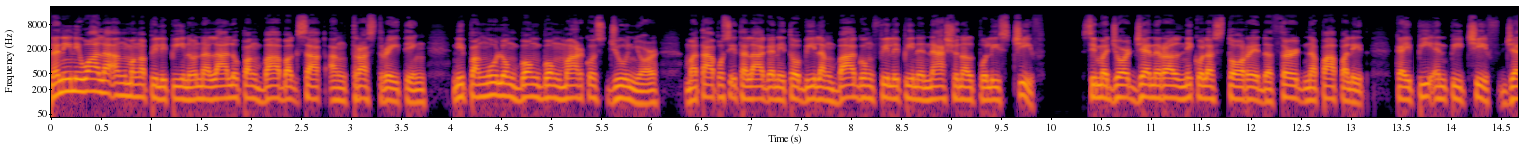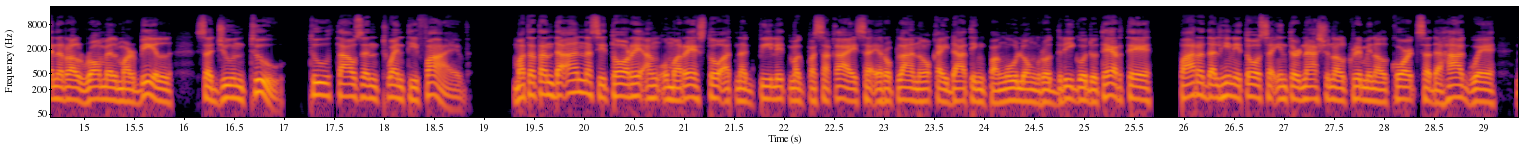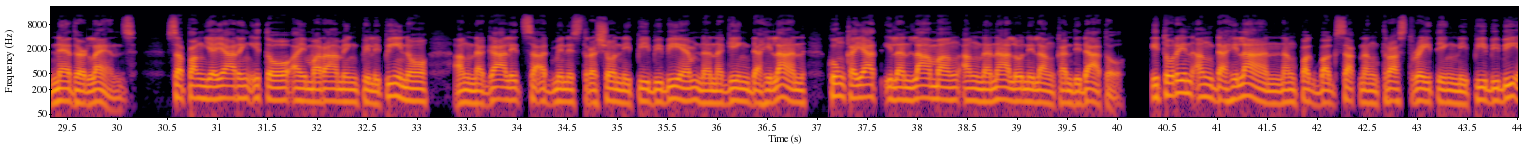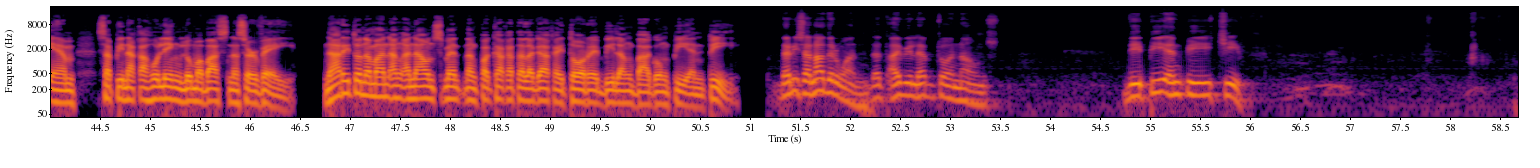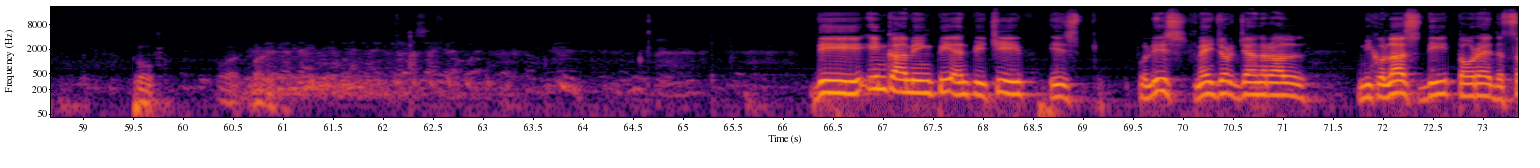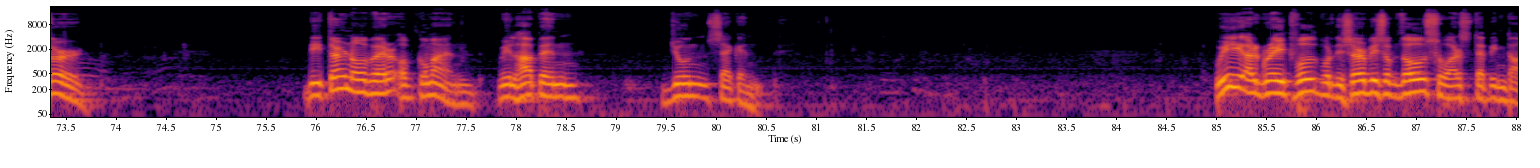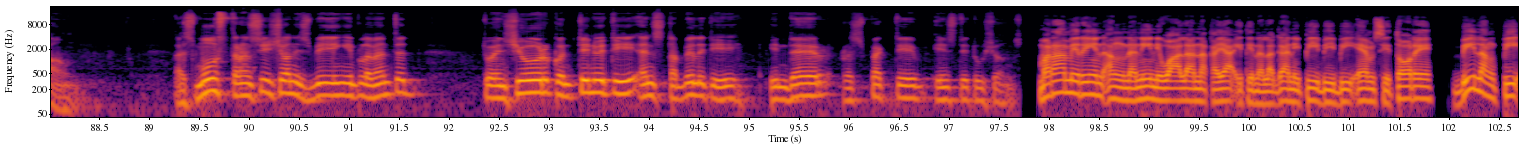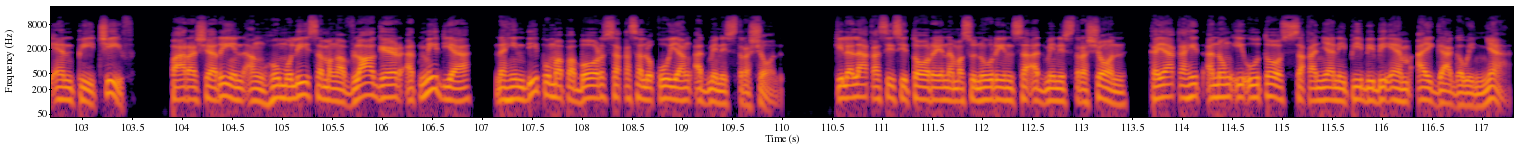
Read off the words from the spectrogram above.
Naniniwala ang mga Pilipino na lalo pang babagsak ang trust rating ni Pangulong Bongbong Marcos Jr. matapos italaga nito bilang bagong Philippine National Police Chief, si Major General Nicolas Torre III na papalit kay PNP Chief General Romel Marbil sa June 2, 2025. Matatandaan na si Torre ang umaresto at nagpilit magpasakay sa eroplano kay dating Pangulong Rodrigo Duterte para dalhin ito sa International Criminal Court sa The Hague, Netherlands. Sa pangyayaring ito ay maraming Pilipino ang nagalit sa administrasyon ni PBBM na naging dahilan kung kaya't ilan lamang ang nanalo nilang kandidato. Ito rin ang dahilan ng pagbagsak ng trust rating ni PBBM sa pinakahuling lumabas na survey. Narito naman ang announcement ng pagkakatalaga kay Torre bilang bagong PNP. There is another one that I will have to announce. The PNP chief. Oh, oh? The incoming PNP chief is Police Major General Nicolas D. Torre III. The turnover of command will happen June 2nd. We are grateful for the service of those who are stepping down. A smooth transition is being implemented to ensure continuity and stability in their respective institutions. Marami rin ang naniniwala na kaya itinalaga ni PBBM si Torre bilang PNP chief para siya rin ang humuli sa mga vlogger at media na hindi pumapabor sa kasalukuyang administrasyon. Kilala kasi si Torre na masunurin sa administrasyon kaya kahit anong iutos sa kanya ni PBBM ay gagawin niya.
